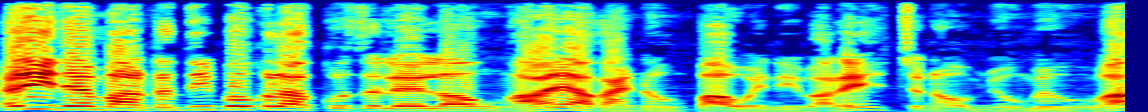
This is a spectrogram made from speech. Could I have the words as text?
အဲ့ဒီထဲမှာတတိပုဂ္ဂလကိုယ်စားလှယ်လောင်း900ခန့်နှုန်းပါဝင်နေပါတယ်ကျွန်တော်မျိုးမင်းဦးပါ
